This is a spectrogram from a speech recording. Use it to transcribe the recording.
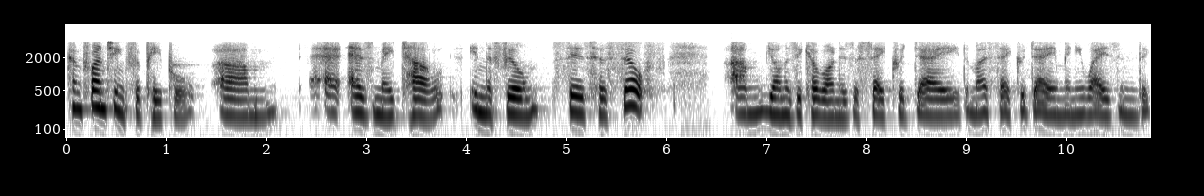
confronting for people. Um, as Meytal in the film says herself, um, Yom HaZikaron is a sacred day, the most sacred day in many ways in the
